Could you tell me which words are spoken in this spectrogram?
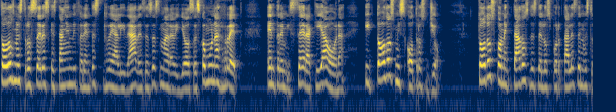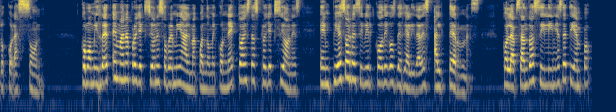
todos nuestros seres que están en diferentes realidades. Eso es maravilloso. Es como una red entre mi ser aquí ahora y todos mis otros yo todos conectados desde los portales de nuestro corazón. Como mi red emana proyecciones sobre mi alma, cuando me conecto a estas proyecciones, empiezo a recibir códigos de realidades alternas, colapsando así líneas de tiempo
